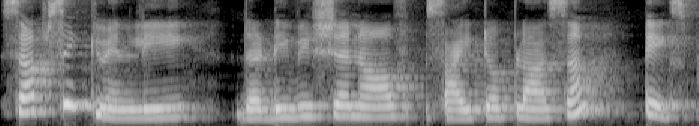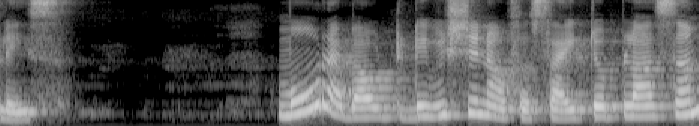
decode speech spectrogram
Subsequently, the division of cytoplasm takes place. More about division of a cytoplasm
